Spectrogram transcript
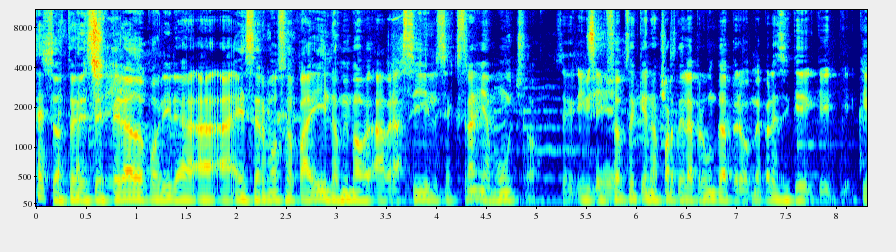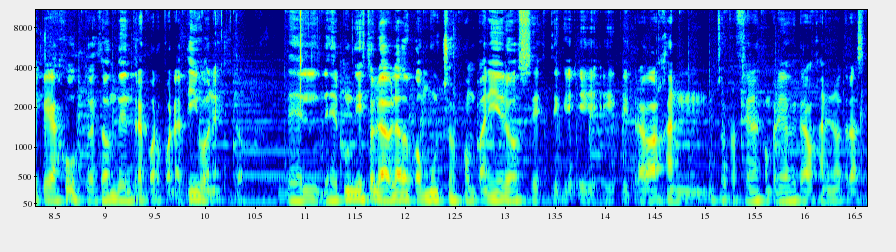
Yo estoy desesperado por ir a, ese hermoso país, lo mismo a Brasil, se extraña mucho. Y, yo sé que no es parte de la pregunta, pero me parece que, pega justo, es donde entra corporativo en esto. Desde el, punto de vista lo he hablado con muchos compañeros este, eh, eh, que, trabajan, muchos profesionales compañeros que trabajan en otras,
